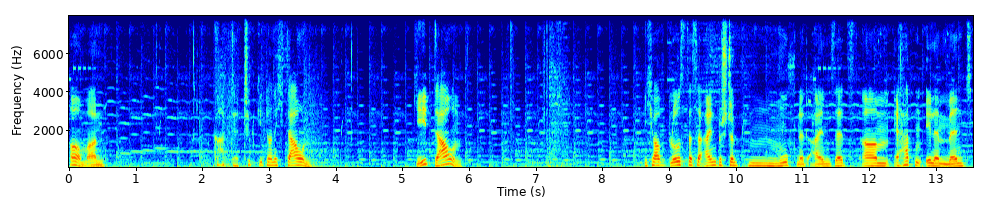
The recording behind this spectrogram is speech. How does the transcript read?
Oh Mann. Gott, der Typ geht noch nicht down. Geht down. Ich hoffe bloß, dass er einen bestimmten Move nicht einsetzt. Ähm, er hat ein Element,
